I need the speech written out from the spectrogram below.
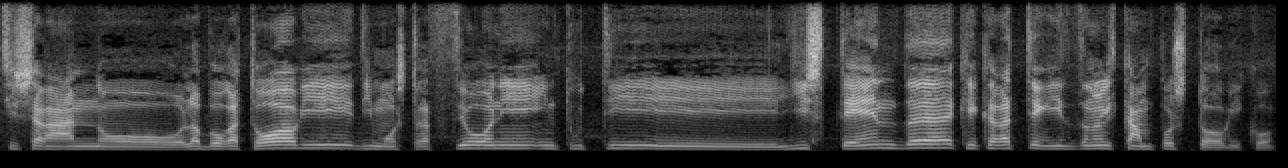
ci saranno laboratori, dimostrazioni in tutti gli stand che caratterizzano il campo storico.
